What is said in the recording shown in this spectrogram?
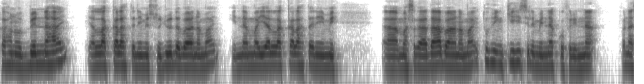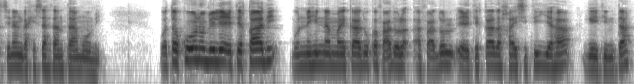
كهنو بنهاي. يلا كله تنمي السجود بانماي. إنما يلا كله تنمي آه مسغادا بانماي. تهنكي إسلامنا كفر النفن فنسننغ حسه تنتامومي وتكون بالاعتقاد ونهن ما يكادوك أفعدل الاعتقاد خيستيها جيتنتا.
